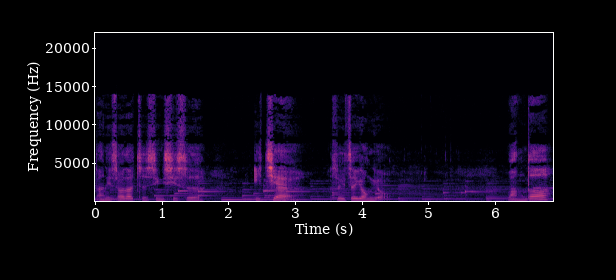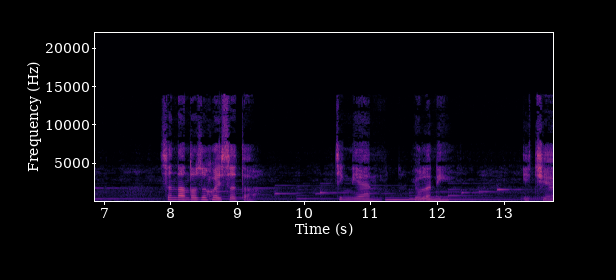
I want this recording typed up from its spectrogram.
当你收到纸信息时，一切随之拥有。”网的。圣诞都是灰色的，今年有了你，一切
